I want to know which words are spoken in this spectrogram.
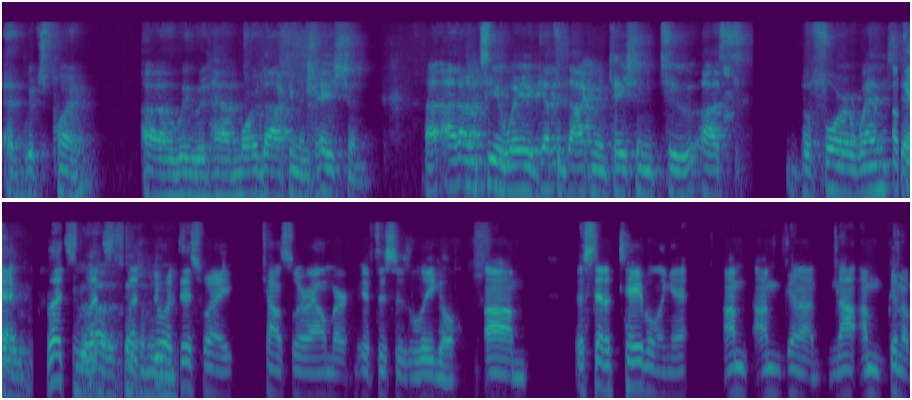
at which point, uh, we would have more documentation. I, I don't see a way to get the documentation to us before Wednesday. Okay, let's, We'll have a let's, let's do it this way, Councilor Elmer, if this is legal. Um, instead of tabling it, I'm, I'm gonna not, I'm gonna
